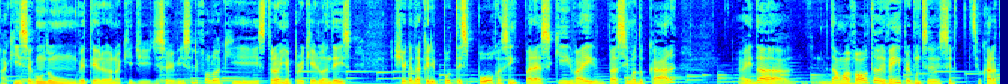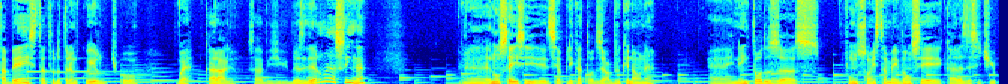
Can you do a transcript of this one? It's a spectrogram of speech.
Aqui, segundo um veterano aqui de, de serviço, ele falou que estranha, porque irlandês chega daquele puta esporro, assim, que parece que vai pra cima do cara, aí dá, dá uma volta, vem e pergunta se, se, se o cara tá bem, se tá tudo tranquilo, tipo ué, caralho, sabe? Brasileiro não é assim, né? É, eu não sei se se aplica a todos, é óbvio que não, né? É, e nem todas as funções também vão ser caras desse tipo.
